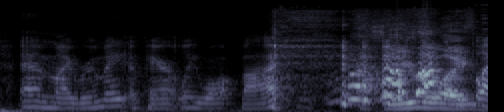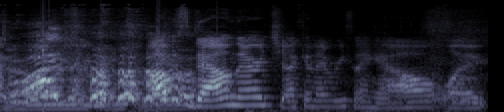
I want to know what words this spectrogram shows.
and my roommate apparently walked by. So you were like, like, what? on your hands and I was down there checking everything out, like,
